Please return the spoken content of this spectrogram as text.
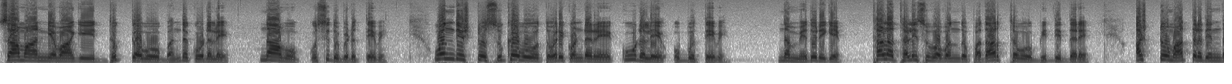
ಸಾಮಾನ್ಯವಾಗಿ ದುಃಖವು ಬಂದ ಕೂಡಲೇ ನಾವು ಕುಸಿದು ಬಿಡುತ್ತೇವೆ. ಒಂದಿಷ್ಟು ಸುಖವು ತೋರಿಕೊಂಡರೆ ಕೂಡಲೇ ಉಬ್ಬುತ್ತೇವೆ. ನಮ್ಮೆದುರಿಗೆ ಥಳಥಳಿಸುವ ಒಂದು ಪದಾರ್ಥವು ಬಿದ್ದಿದ್ದರೆ ಅಷ್ಟು ಮಾತ್ರದಿಂದ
